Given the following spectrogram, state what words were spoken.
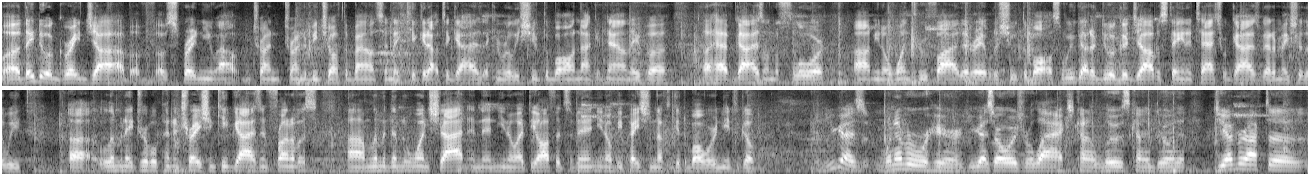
Uh, they do a great job of, of, spreading you out and trying trying to beat you off the bounce, and they kick it out to guys that can really shoot the ball and knock it down. They've uh, uh, have guys on the floor, um, you know, one through five that are able to shoot the ball. So we've got to do a good job of staying attached with guys. We've got to make sure that we uh, eliminate dribble penetration, keep guys in front of us, um, limit them to one shot, and then you know at the offensive end, you know, be patient enough to get the ball where we need to go. You guys, whenever we're here, you guys are always relaxed, kind of loose, kind of doing it. Do you ever have to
